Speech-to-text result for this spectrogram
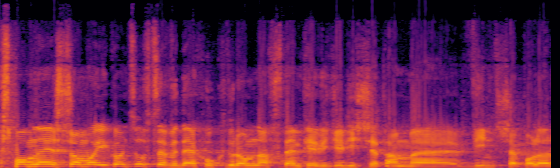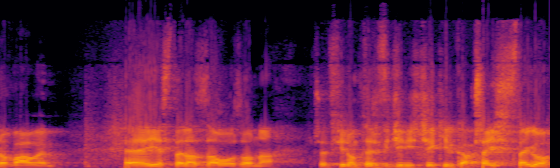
Wspomnę jeszcze o mojej końcówce wydechu, którą na wstępie widzieliście tam e, wintrze polerowałem. E, Jest teraz założona. Przed chwilą też widzieliście kilka przejść z tego.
